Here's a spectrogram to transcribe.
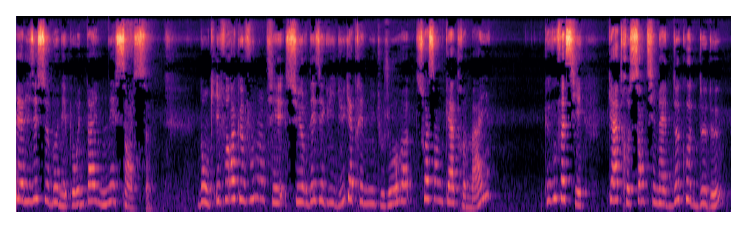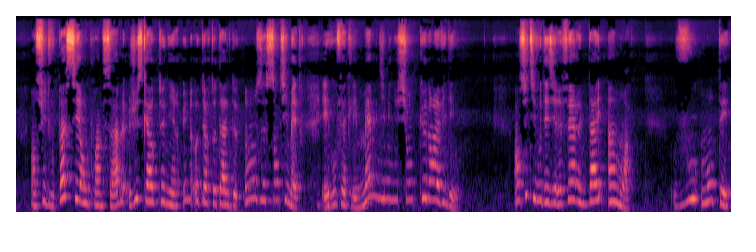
réaliser ce bonnet pour une taille naissance, donc il faudra que vous montiez sur des aiguilles du 4,5 toujours, 64 mailles, que vous fassiez 4 cm de côte de 2. Ensuite, vous passez en point de sable jusqu'à obtenir une hauteur totale de 11 cm et vous faites les mêmes diminutions que dans la vidéo. Ensuite, si vous désirez faire une taille 1 mois, vous montez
